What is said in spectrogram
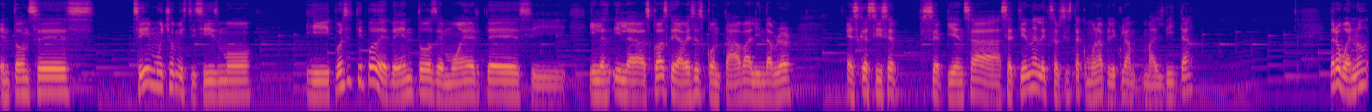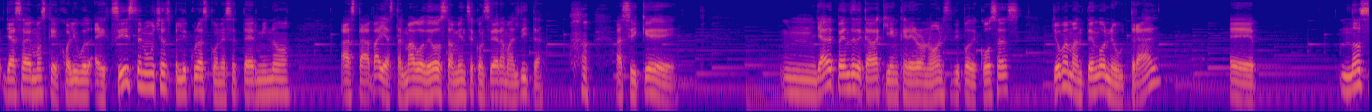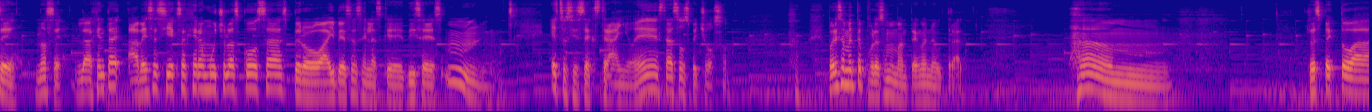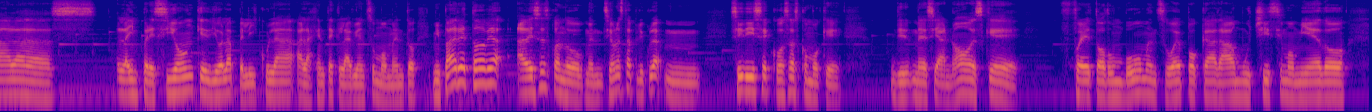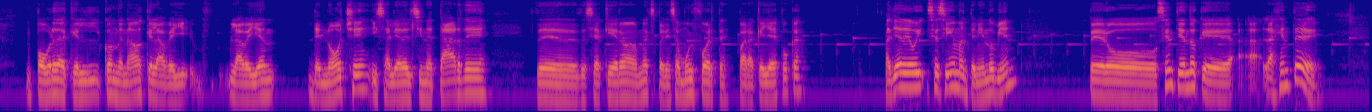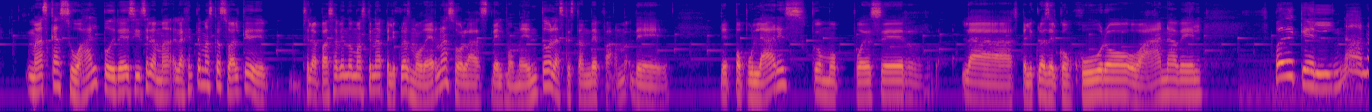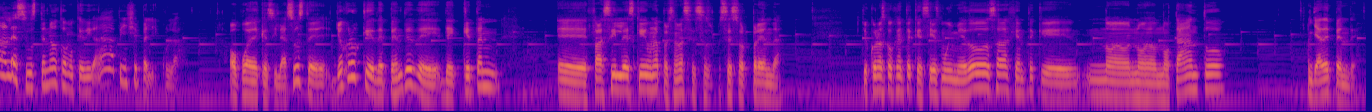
Entonces, sí, mucho misticismo. Y por ese tipo de eventos, de muertes y, las, cosas que a veces contaba Linda Blair, es que sí se, se piensa, se tiene al exorcista como una película maldita. Pero bueno, ya sabemos que en Hollywood existen muchas películas con ese término. Hasta, vaya, hasta el mago de Oz también se considera maldita. Así que... Mm, ya depende de cada quien querer o no en este tipo de cosas. Yo me mantengo neutral. Eh, no sé, no sé. La gente a veces sí exagera mucho las cosas, pero hay veces en las que dices, mmm, esto sí es extraño, ¿eh? está sospechoso. Precisamente por eso me mantengo neutral. respecto a las, la impresión que dio la película a la gente que la vio en su momento, mi padre todavía a veces cuando menciona esta película, mm, sí dice cosas como que me decía, no, es que fue todo un boom en su época, daba muchísimo miedo. Pobre de aquel condenado que la, la veían de noche y salía del cine tarde. decía que era una experiencia muy fuerte para aquella época. A día de hoy se sigue manteniendo bien, pero sí entiendo que la gente más casual, podría decirse, la, la gente más casual que se la pasa viendo más que nada películas modernas o las del momento, las que están de fama, de, de populares, como puede ser las películas del conjuro o Annabelle. Puede que el, no, no le asuste, ¿no? Como que diga, ah, pinche película. O puede que sí le asuste. Yo creo que depende de, qué tan eh, fácil es que una persona se, se, sorprenda. Yo conozco gente que sí es muy miedosa, gente que no, no, no tanto. Ya depende.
